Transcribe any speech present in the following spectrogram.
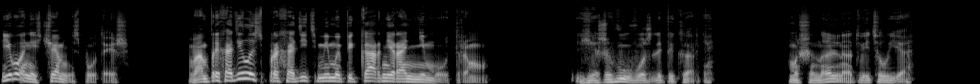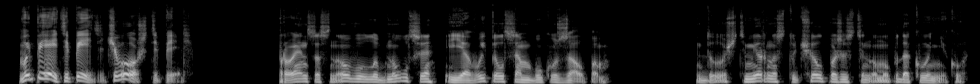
Его ни с чем не спутаешь. Вам приходилось проходить мимо пекарни ранним утром? Я живу возле пекарни. Машинально ответил я. Вы пейте, пейте, чего уж теперь. Пруэнса снова улыбнулся, и я выпил самбуку залпом. Дождь мерно стучал по жестяному подоконнику.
